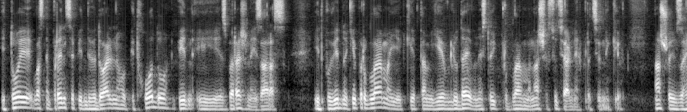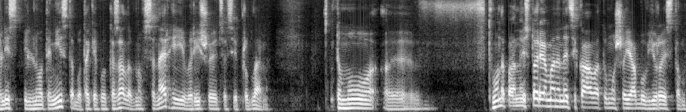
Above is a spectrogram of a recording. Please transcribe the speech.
І той, власне, принцип індивідуального підходу він і збережений зараз. І відповідно ті проблеми, які там є в людей, вони стають проблемами наших соціальних працівників, нашої взагалі спільноти міста, бо так як ви казали, воно в синергії вирішуються всі проблеми. Тому, е, тому, напевно, історія в мене не цікава, тому що я був юристом.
